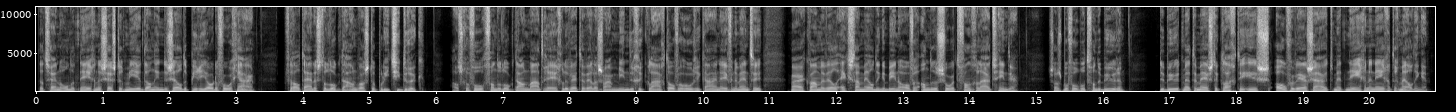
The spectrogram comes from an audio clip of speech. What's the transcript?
Dat zijn er 169 meer dan in dezelfde periode vorig jaar. Vooral tijdens de lockdown was de politie druk. Als gevolg van de lockdownmaatregelen werd er weliswaar minder geklaagd over horeca en evenementen, maar er kwamen wel extra meldingen binnen over andere soorten van geluidshinder, zoals bijvoorbeeld van de buren. De buurt met de meeste klachten is Overweer Zuid met 99 meldingen.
